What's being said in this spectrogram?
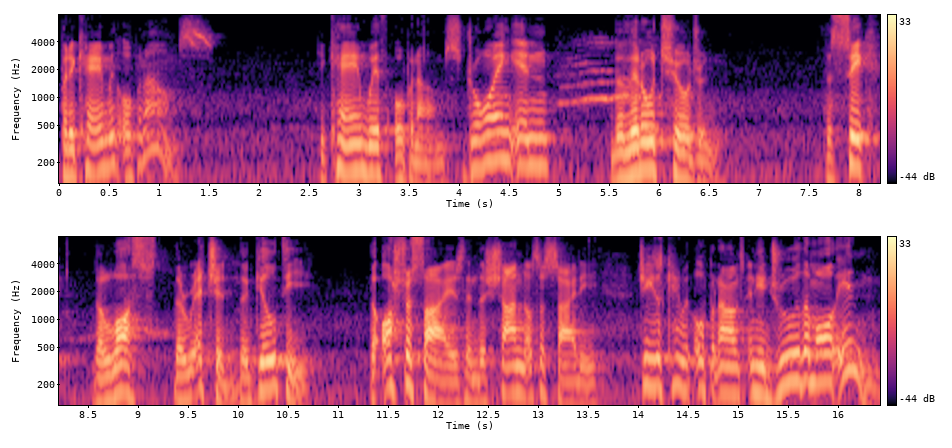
but he came with open arms. He came with open arms, drawing in the little children, the sick, the lost, the wretched, the guilty, the ostracized, and the shunned of society. Jesus came with open arms and he drew them all in.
